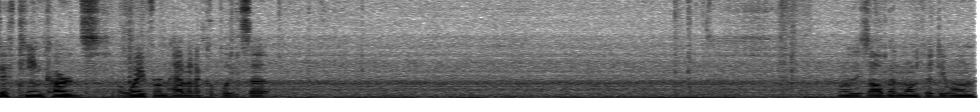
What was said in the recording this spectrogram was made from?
15 cards away from having a complete set. What these all been 151?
